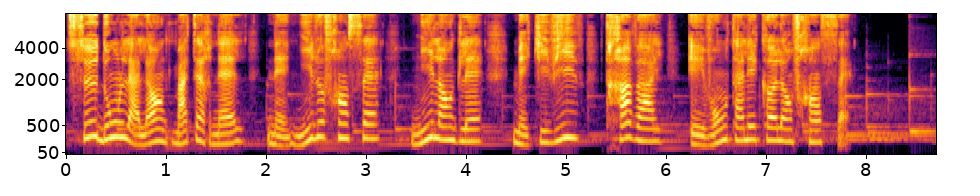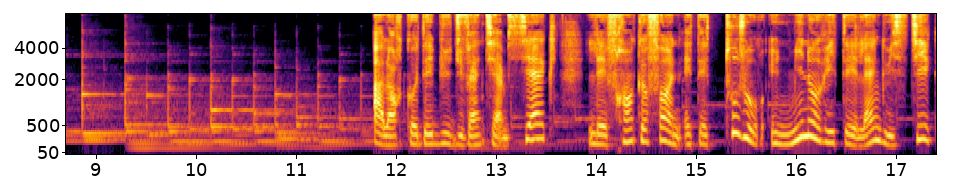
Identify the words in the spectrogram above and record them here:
ceux dont la langue maternelle n'est ni le français ni l'anglais, mais qui vivent, travaillent et vont à l'école en français. Alors qu'au début du 20e siècle, les francophones étaient toujours une minorité linguistique,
